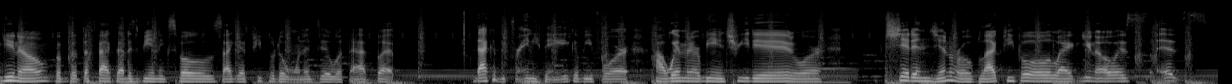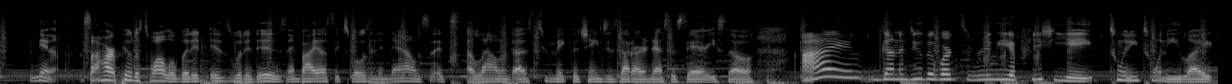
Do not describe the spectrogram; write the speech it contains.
you know, but, but the fact that it's being exposed, I guess people don't want to deal with that. But that could be for anything. It could be for how women are being treated or shit in general. Black people, like, you know, it's, it's, you know, it's a hard pill to swallow, but it is what it is. And by us exposing it now, it's, it's, allowing us to make the changes that are necessary. So I'm gonna do the work to really appreciate 2020. Like,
